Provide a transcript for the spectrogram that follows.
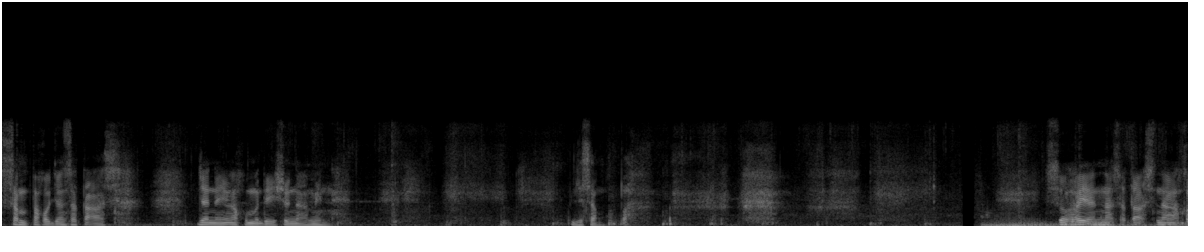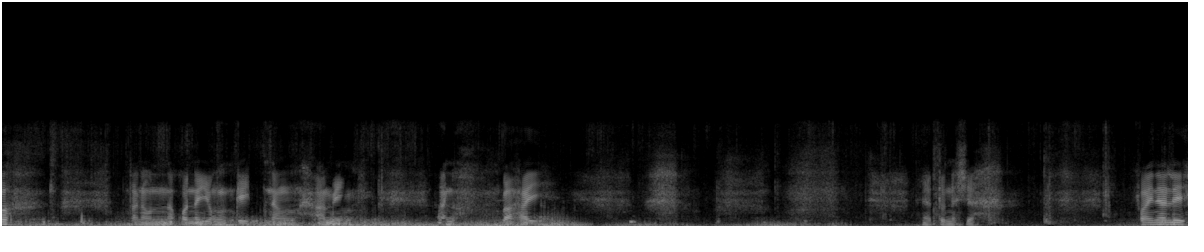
sampa ko dyan sa taas dyan na yung accommodation namin. Bilisan ko pa. So ayan nasa taas na ako. Tanaw na ko na yung gate ng aming ano bahay. Eto na siya. Finally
